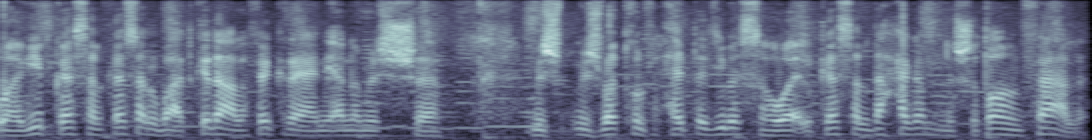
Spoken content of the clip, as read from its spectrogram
وهجيب كسل كسل وبعد كده على فكره يعني أنا مش مش مش بدخل في الحته دي بس هو الكسل ده حاجة من الشيطان فعلا.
